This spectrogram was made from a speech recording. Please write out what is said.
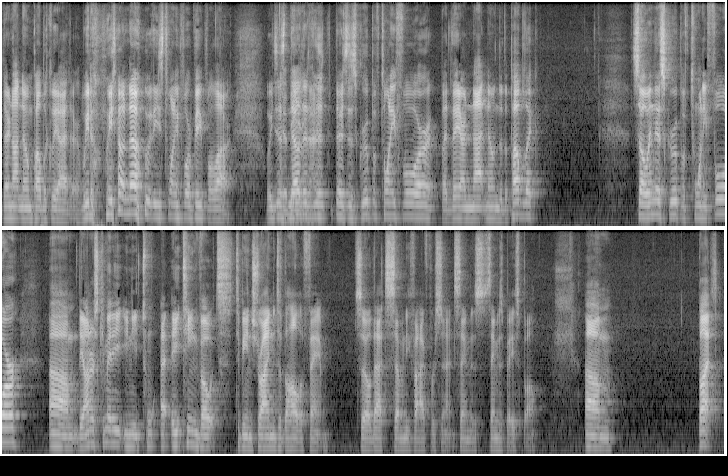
they're not known publicly either. We don't we don't know who these 24 people are. We just Could know that there's- there's this group of 24, but they are not known to the public. So in this group of 24, um, the honors committee, you need tw- uh, 18 votes to be enshrined into the Hall of Fame. So that's 75%, same as same as baseball. Um, but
